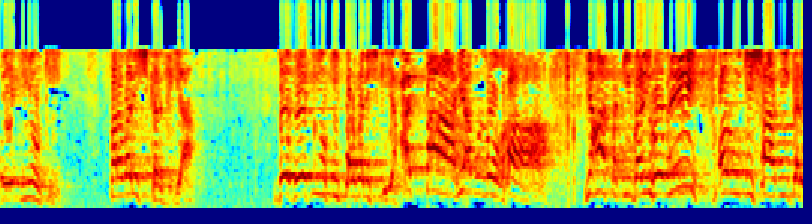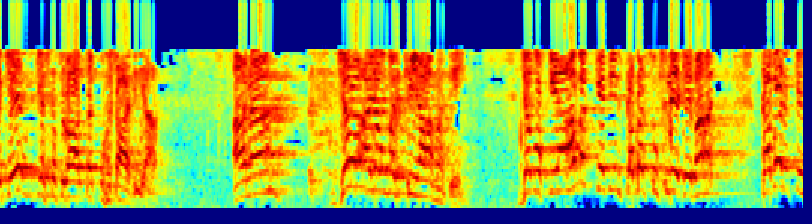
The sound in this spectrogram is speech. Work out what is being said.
بیٹیوں کی پرورش کر دیا۔ دو بیٹیوں کی پرورش کیا یا لوگ یہاں تک کی بڑی ہو گئی اور ان کی شادی کر کے ان کے سسرال تک پہنچا دیا۔ آنا، جا آیا عمر قیامت جب وہ قیامت کے دن قبر اٹھنے کے بعد، قبر کے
